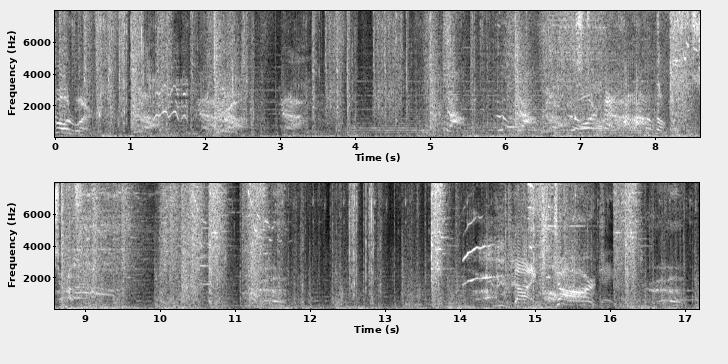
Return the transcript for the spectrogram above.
Forward! Not this chance! You die! Charge!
